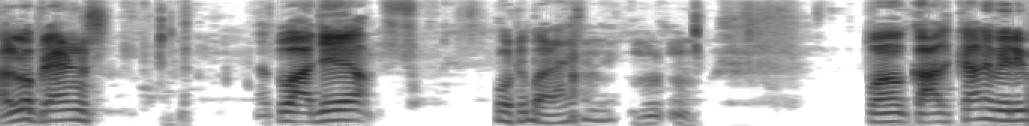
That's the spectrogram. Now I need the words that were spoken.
હેલો ફ્રેન્ડ્સ તો આજે મોટું બળાય છે પણ કાલ ક્યાં વેરી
